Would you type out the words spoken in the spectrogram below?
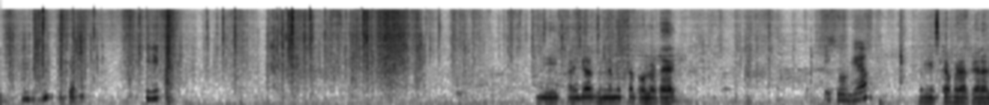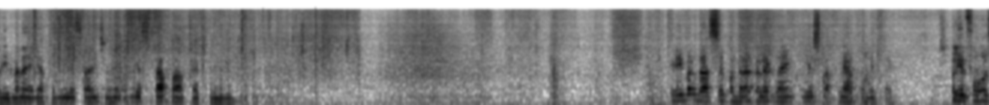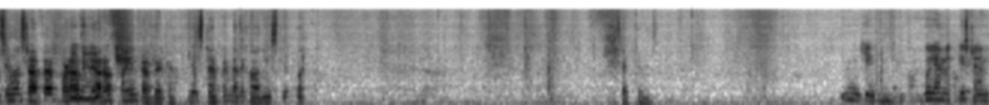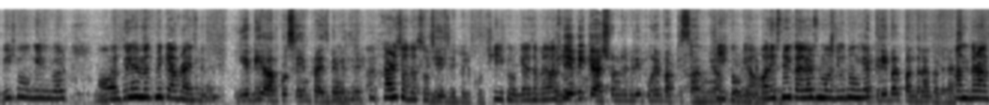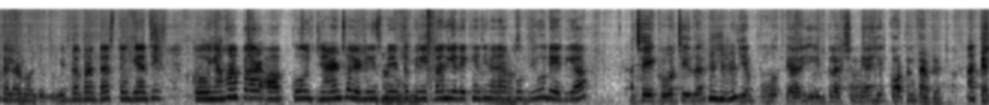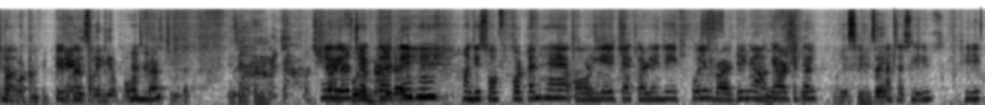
हम्म, है ठीक ये आएगा गुल अहमद का कॉलर टैग ठीक हो गया। और ये इसका बड़ा प्यारा रिबन आएगा फिर ये सारी चीज़ें और ये स्टफ़ आप चेक करेंगे। तकरीबन 10 से 15 कलर डिज़ाइन ये स्टफ़ में आपको मिल जाएगा। और ये फोर सीज़न स्टफ़ है बड़ा प्यारा फाइन फैब्रिक है। ये स्टैम्पिंग मैं दिखा दूँ इसके ऊपर चेक करें ये गुल अहमद की स्टैम्प भी शो होगी इस बार। और गुल अहमद में क्या प्राइस मिलेगा ये भी आपको सेम प्राइस में मिल जाएगा। साढ़े चौदह सौ। जी जी बिल्कुल। ठीक हो गया और ज़बरदस्त ये भी कैश ऑन डिलीवरी पूरे पाकिस्तान में ठीक हो गया। और इसमें कलर्स मौजूद होंगे? तकरीबन पंद्रह कलर पंद्रह कलर मौजूद होंगे। ज़बरदस्त हो गया जी। तो यहाँ पर आपको जेंट्स और लेडीज़ में तकरीबन ये देखें जी मैंने आपको व्यू दे दिया। अच्छा एक और चीज़ है। ये बहुत प्यारी ईद कलेक्शन में है ये कॉटन फैब्रिक है। अच्छा। पेपर कॉटन पे। लेडीज़ के लिए बहुत बेस्ट चीज़ है। चेक embroidered करते हैं। हाँ जी सॉफ्ट कॉटन है और ये चेक कर लें जी फुल एम्ब्रॉयडरी में आ गया आर्टिकल ये स्लीव्स है। अच्छा स्लीव्स ठीक।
